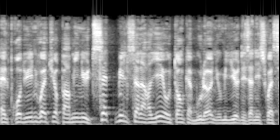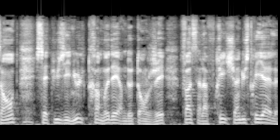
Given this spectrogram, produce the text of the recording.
Elle produit une voiture par minute 7000 salariés, autant qu'à Boulogne au milieu des années 60. Cette usine ultra moderne de Tanger, face à la friche industrielle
